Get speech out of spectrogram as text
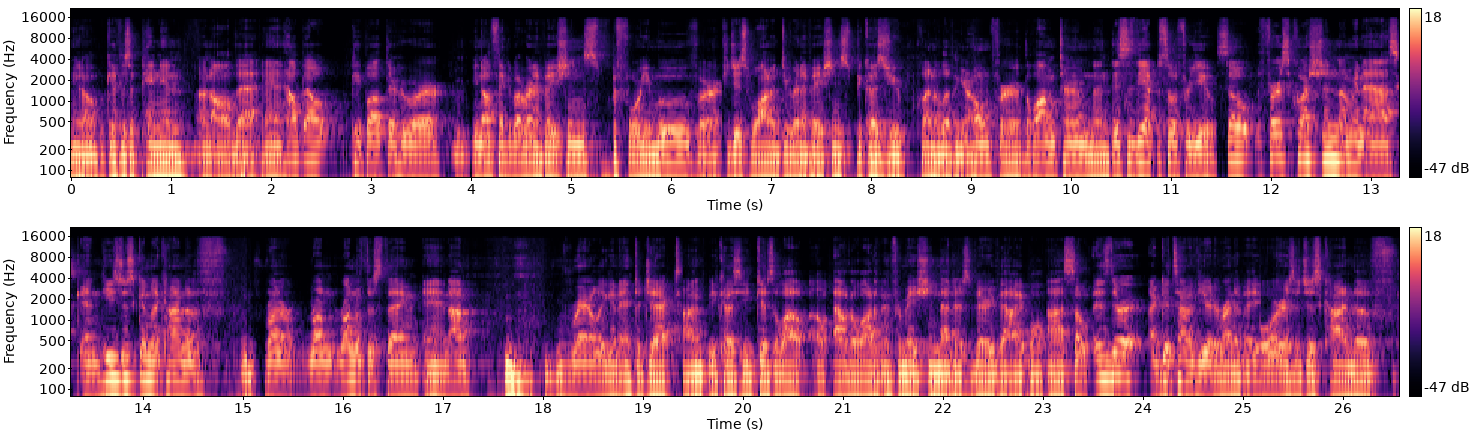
you know, give his opinion on all of that and help out people out there who are, you know, thinking about renovations before you move, or if you just want to do renovations because you plan on living in your home for the long term, then this is the episode for you. So the first question I'm to ask, and he's just to kind of run run run with this thing, and I'm rarely going to interject um, because he gives a lot, out a lot of information that is very valuable. Uh, so, is there a good time of year to renovate, or is it just kind of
